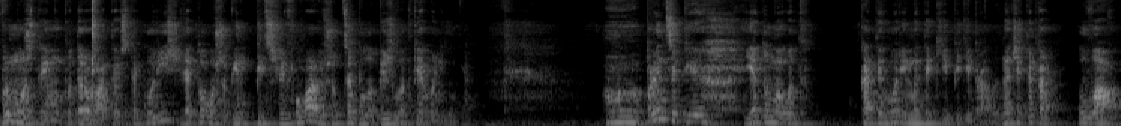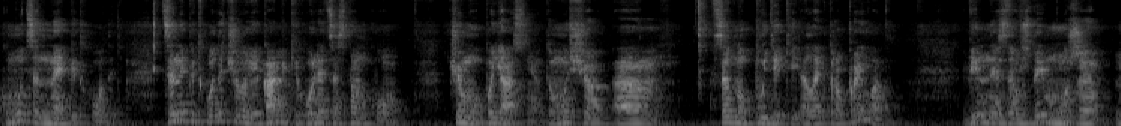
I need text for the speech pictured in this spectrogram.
Ви можете йому подарувати ось таку річ для того, щоб він підшліфував і щоб це було більш гладке гоління. В принципі, я думаю, от категорії ми такі підібрали. Значить, тепер увага, кому це не підходить? Це не підходить чоловікам, які голяться станком. Чому? Пояснюю. Тому що е, все одно будь-який електроприлад він не завжди може е,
